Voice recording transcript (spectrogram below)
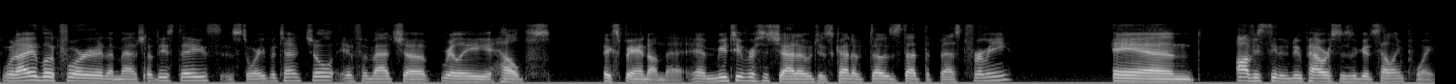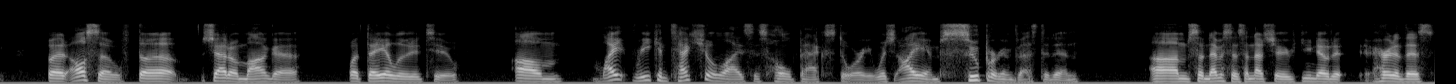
what I look for in a matchup these days is story potential. If a matchup really helps expand on that, and Mewtwo versus Shadow just kind of does that the best for me. And obviously, the new powers is a good selling point, but also the Shadow manga, what they alluded to, um, might recontextualize his whole backstory, which I am super invested in. Um, so Nemesis, I'm not sure if you know that, heard of this,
